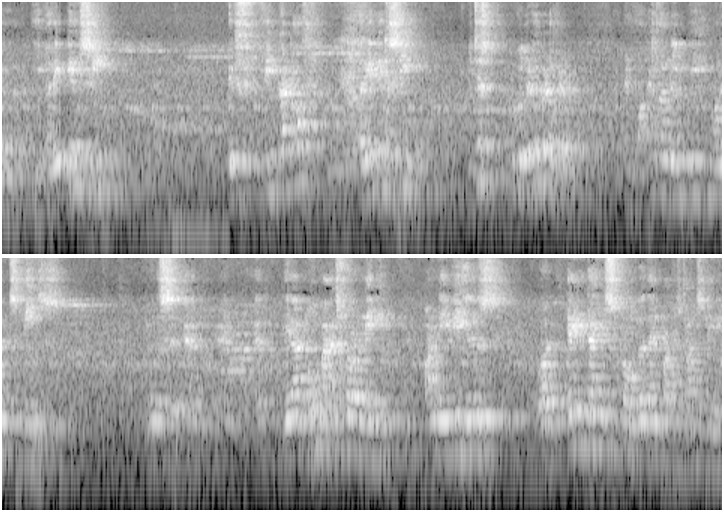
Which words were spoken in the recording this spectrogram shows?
uh, the Arabian Sea, if we cut off Arabian Sea, we just do a little bit of it, and Pakistan will be on its knees. You know, the, and, and, and they are no match for our navy. Our navy is about 10 times stronger than Pakistan's navy.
